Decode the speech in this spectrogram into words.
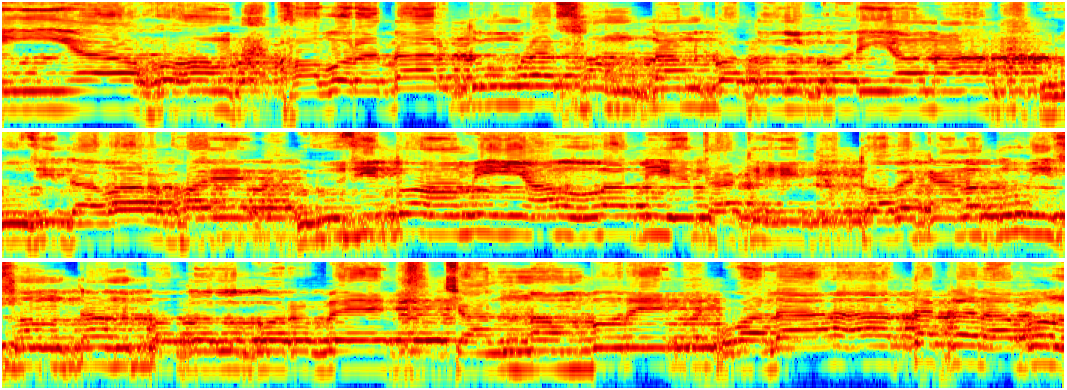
ইয়াহুম। খবরদার তোমরা সন্তান কতল করিও না। রুজি দেওয়ার ভয়ে রুজি তো আমি আল্লাহ দিয়ে থাকি, তবে কেন তুমি সন্তান কতল করবে? চার নম্বরে ওয়ালা তাকরাবুল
